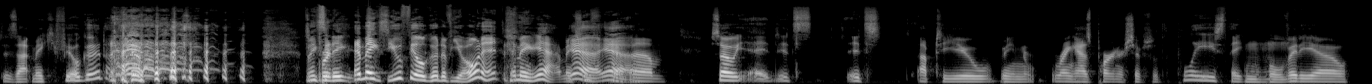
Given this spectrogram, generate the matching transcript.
does that make you feel good? Makes pretty- it, it makes you feel good if you own it. I mean, yeah, it makes Yeah, you- yeah. Um, so it, it's it's up to you. I mean, Ring has partnerships with the police; they can pull Mhm. video.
